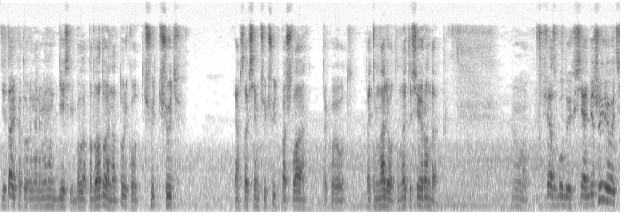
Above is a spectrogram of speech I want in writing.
деталь, которая, наверное, минут 10 была под водой, она только вот чуть-чуть, прям совсем чуть-чуть пошла такой вот, таким налетом. Но это все ерунда. Вот. Сейчас буду их все обезжиривать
